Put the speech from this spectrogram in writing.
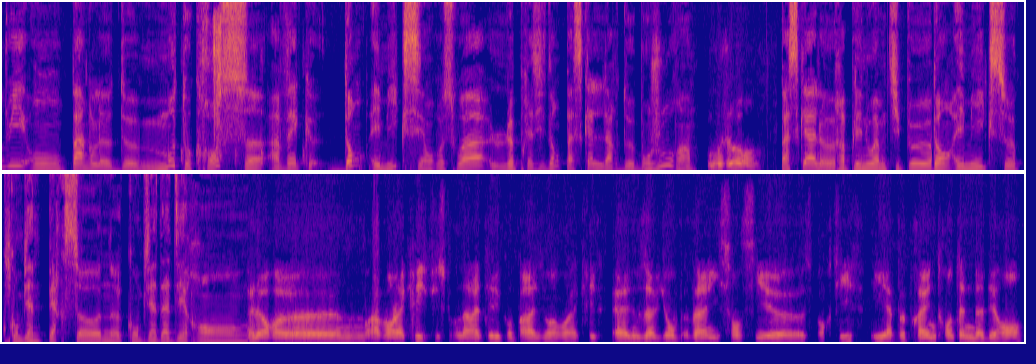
Aujourd'hui, on parle de motocross avec Dan MX et on reçoit le président Pascal Lardeux. Bonjour. Bonjour. Pascal, euh, rappelez-nous un petit peu dans MX, combien de personnes, combien d'adhérents Alors, euh, avant la crise, puisqu'on a arrêté les comparaisons avant la crise, euh, nous avions 20 licenciés sportifs et à peu près une trentaine d'adhérents.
